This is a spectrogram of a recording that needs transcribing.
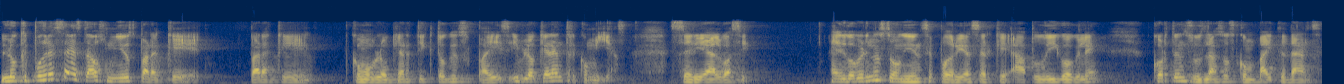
Lo que podría hacer Estados Unidos para que, para que, como bloquear TikTok de su país y bloquear entre comillas, sería algo así. El gobierno estadounidense podría hacer que Apple y Google corten sus lazos con ByteDance.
